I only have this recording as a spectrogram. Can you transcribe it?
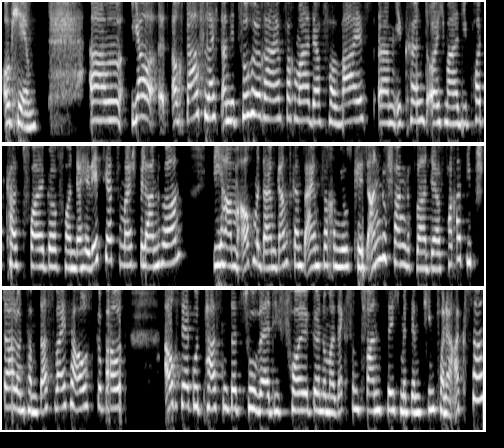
Okay. Ähm, ja, auch da vielleicht an die Zuhörer einfach mal der Verweis. Ähm, ihr könnt euch mal die Podcast-Folge von der Helvetia zum Beispiel anhören. Die haben auch mit einem ganz, ganz einfachen Use Case angefangen. Das war der Fahrraddiebstahl und haben das weiter ausgebaut. Auch sehr gut passend dazu wäre die Folge Nummer 26 mit dem Team von der AXA.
